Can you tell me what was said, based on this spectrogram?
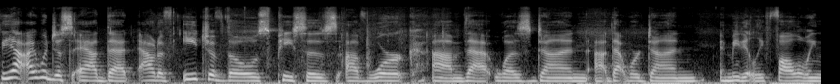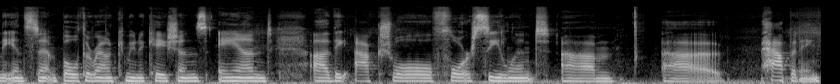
Yeah, I would just add that out of each of those pieces of work um, that was done, uh, that were done immediately following the incident, both around communications and uh, the actual floor sealant um, uh, happening.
